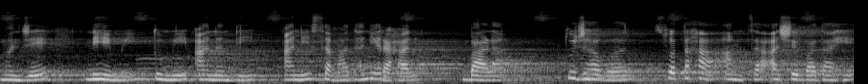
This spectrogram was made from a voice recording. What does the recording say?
म्हणजे नेहमी तुम्ही आनंदी आणि समाधानी राहाल. बाळा तुझ्यावर स्वतः आमचा आशीर्वाद आहे.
